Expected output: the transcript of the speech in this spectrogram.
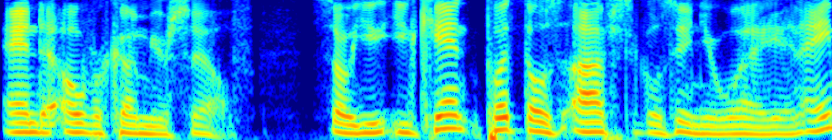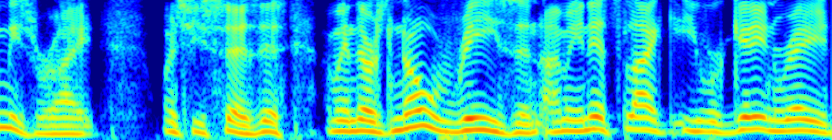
and to overcome yourself. So you, you can't put those obstacles in your way. And Amy's right when she says this. I mean, there's no reason. I mean, it's like you were getting ready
